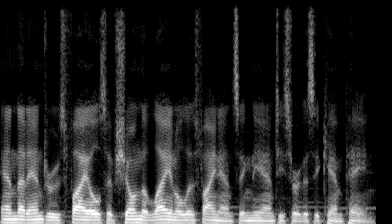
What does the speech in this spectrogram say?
and that Andrew's files have shown that Lionel is financing the anti-surrogacy campaign.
